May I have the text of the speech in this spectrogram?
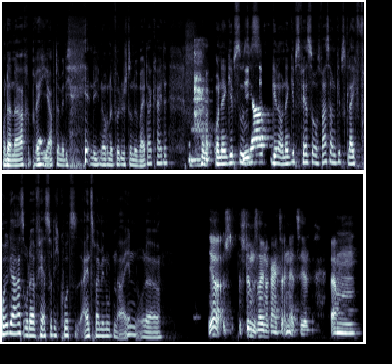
und danach breche ich ab, damit ich nicht noch eine Viertelstunde weiterkeite. Und dann gibst du, ja. genau, und dann gibst, fährst du aufs Wasser und gibst gleich Vollgas oder fährst du dich kurz ein, zwei Minuten ein oder? Ja, stimmt, das habe ich noch gar nicht zu Ende erzählt. Ähm,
